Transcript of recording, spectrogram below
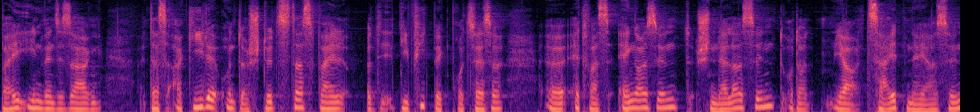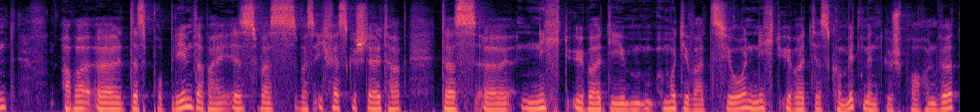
bei Ihnen, wenn Sie sagen, das Agile unterstützt das, weil die Feedback-Prozesse äh, etwas enger sind, schneller sind oder ja zeitnäher sind aber äh, das Problem dabei ist, was, was ich festgestellt habe, dass äh, nicht über die Motivation, nicht über das Commitment gesprochen wird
